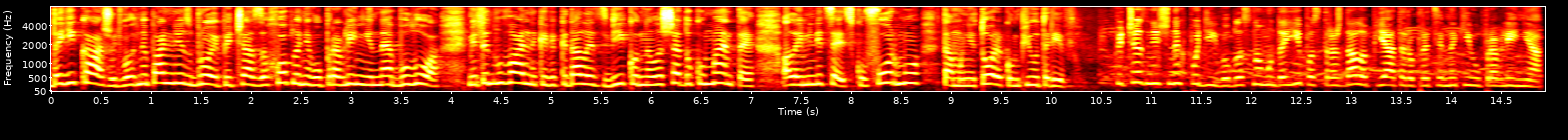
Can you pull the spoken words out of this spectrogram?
Вдаї кажуть, вогнепальної зброї під час захоплення в управлінні не було. Мітингувальники викидали з вікон не лише документи, але й міліцейську форму та монітори комп'ютерів. Під час нічних подій в обласному ДАІ постраждало п'ятеро працівників управління.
